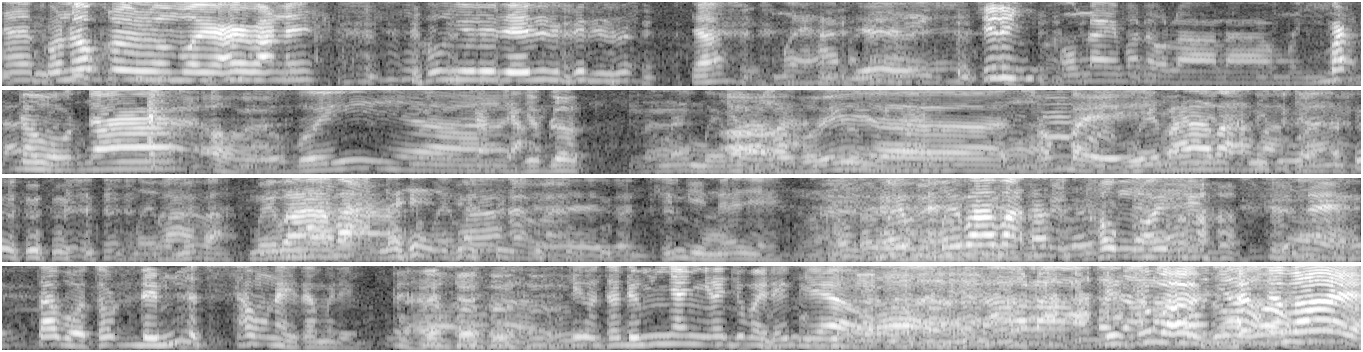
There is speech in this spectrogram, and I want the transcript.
À, con ốc là 12 vạn đấy. Cũng như thế cái nhá. 12 bạn Thế- sinh linh. Hôm nay bắt đầu là là mình bắt đầu đã ở với à, trại. hiệp lực Hôm nay 13 ở bạn. với uh, xóm bảy 13 bạn đấy chú ạ. 13 bạn. 13 bạn đấy. 13. À, gần 9 nghìn nữa nhỉ Mười- 13 bạn thật. không nói thêm tao bảo tao đếm là sau này tao mới đếm chứ còn tao đếm nhanh hơn chứ mày đếm nhiều xin chúc mừng chúc mừng hai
